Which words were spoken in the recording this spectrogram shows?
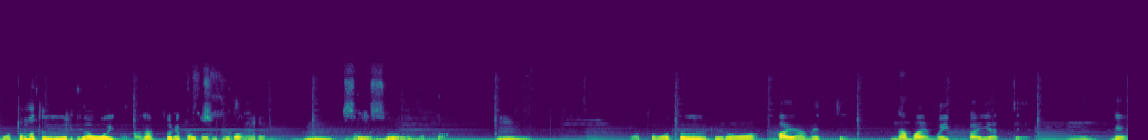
もともとウールが多いのかなトリコチンは。すよね。うん、そうそう。うん。もともとウールのあやめって名前もいっぱいあって、うん。ね、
